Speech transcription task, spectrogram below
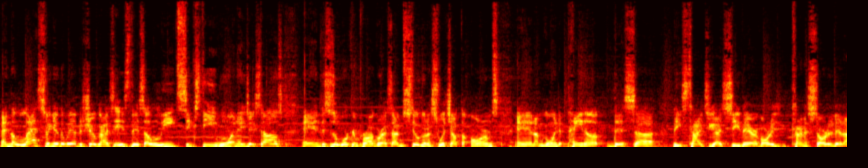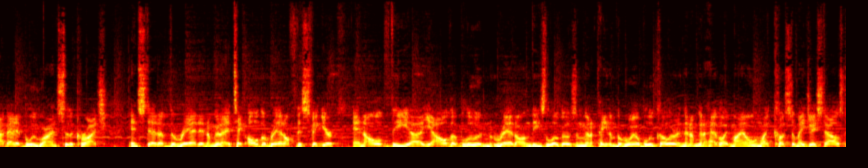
And the last figure that we have to show guys is this Elite 61 AJ Styles. And this is a work in progress. I'm still going to switch out the arms. And I'm going to paint up this uh, these tights you guys see there. I've already kind of started it. I've added blue lines to the crotch instead of the red. And I'm gonna take all the red off this figure and all the uh, yeah all the blue and red on these logos. I'm gonna paint them the royal blue color and then I'm gonna have like my own like custom AJ Styles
